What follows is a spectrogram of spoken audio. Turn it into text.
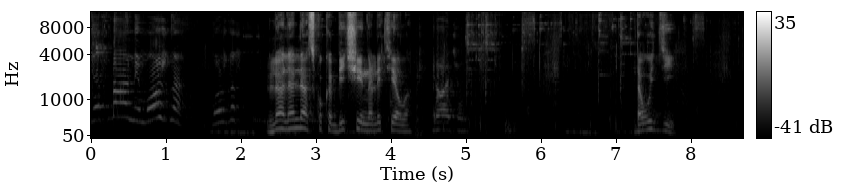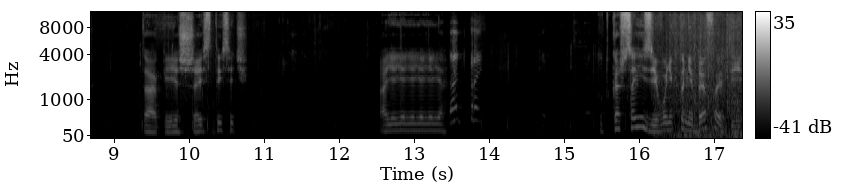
Я с вами, можно? Можно? Ля-ля-ля, сколько бичей налетело. Давайте. Да уйди. Так, есть 6 тысяч. Ай-яй-яй-яй-яй-яй. Тут, кажется, изи, его никто не дефает и...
